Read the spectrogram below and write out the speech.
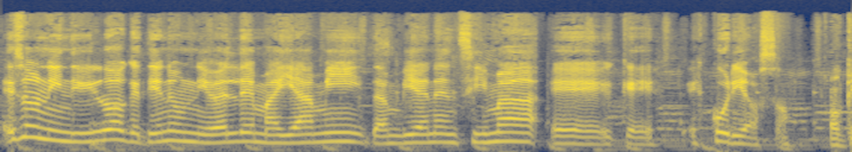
es un individuo que tiene un nivel de Miami también encima eh, que es curioso. Ok.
